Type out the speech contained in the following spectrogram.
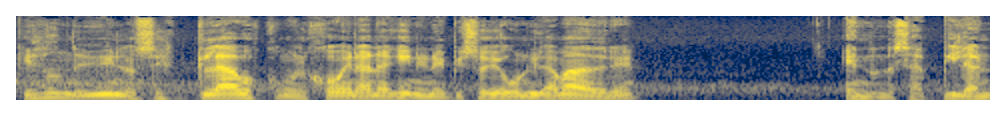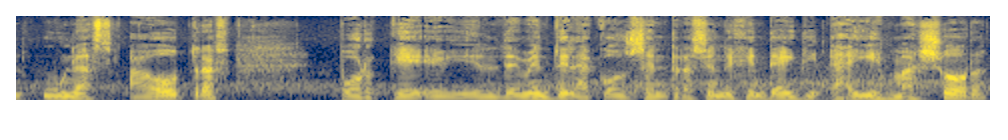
que es donde viven los esclavos, como el joven Anakin en el episodio 1 y la madre, en donde se apilan unas a otras, porque evidentemente la concentración de gente ahí, es mayor,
